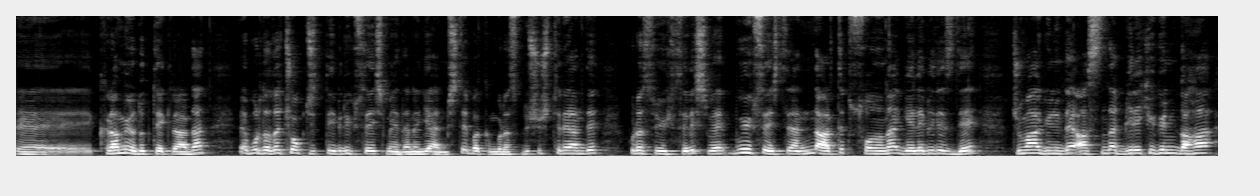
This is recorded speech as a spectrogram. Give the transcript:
e, kıramıyorduk tekrardan. Ve burada da çok ciddi bir yükseliş meydana gelmişti. Bakın burası düşüş trendi, burası yükseliş ve bu yükseliş trendinde artık sonuna gelebiliriz diye. Cuma günü de aslında 1-2 gün daha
